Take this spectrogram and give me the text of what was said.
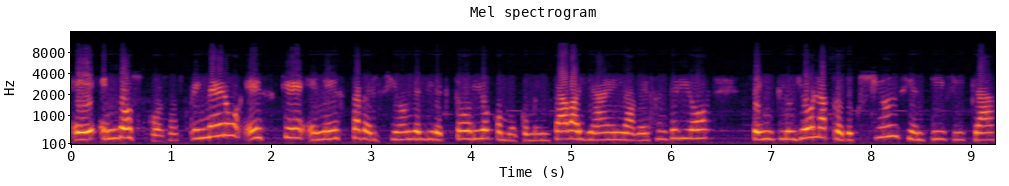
eh, en dos cosas. Primero es que en esta versión del directorio, como comentaba ya en la vez anterior, se incluyó la producción científica,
